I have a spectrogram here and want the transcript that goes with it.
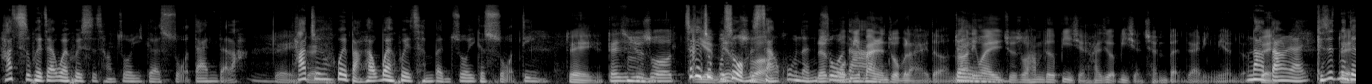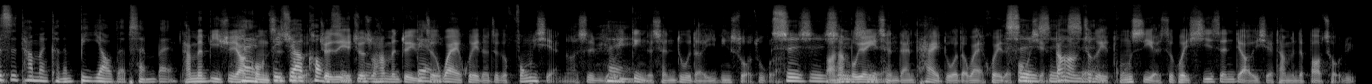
他是会在外汇市场做一个锁单的啦，对，他就会把他外汇成本做一个锁定。对，但是就是说、嗯，这个就不是我们散户能做的、啊，我们一般人做不来的。那另外就是说，他们这个避险还是有避险成本在里面的。那当然，可是那个是他们可能必要的成本，他们必须要控制住，就是也就是说，他们对于这个外汇的这个风险呢，是有一定的程度的已经锁住了。是是是，啊，他们不愿意承担太多的外汇的风险。当然，这个也同时也是会牺牲掉一些他们的报酬率。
